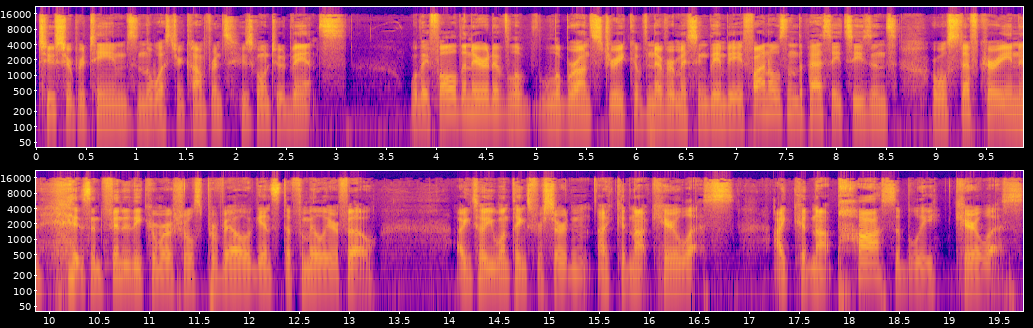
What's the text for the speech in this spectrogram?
Two super teams in the Western Conference who's going to advance. Will they follow the narrative Le- LeBron's streak of never missing the NBA Finals in the past eight seasons, or will Steph Curry and his Infiniti commercials prevail against a familiar foe? I can tell you one thing's for certain I could not care less. I could not possibly care less.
